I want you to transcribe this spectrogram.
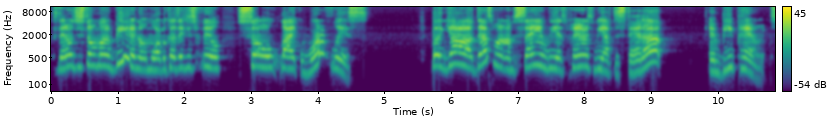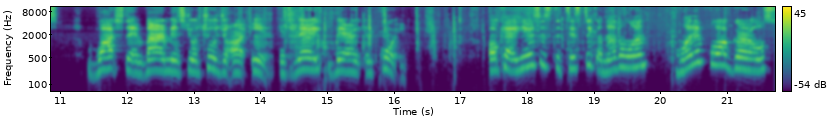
Because they don't just don't want to be here no more because they just feel so like worthless. But y'all that's why i'm saying we as parents we have to stand up and be parents. Watch the environments your children are in. It's very very important. Okay here's a statistic another one one in four girls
